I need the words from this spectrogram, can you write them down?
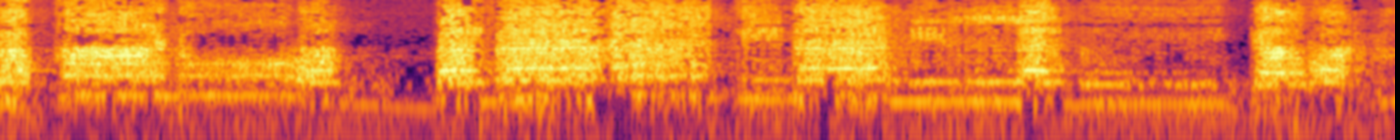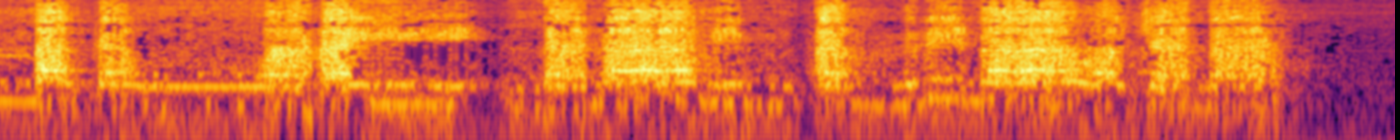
فَقَالَ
